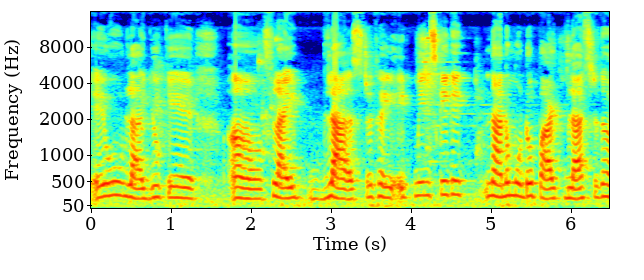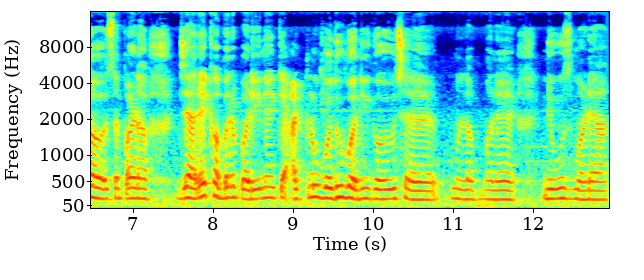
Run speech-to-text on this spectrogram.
એવું લાગ્યું કે ફ્લાઇટ બ્લાસ્ટ થઈ. ઇટ મીન્સ કે કંઈક નાનો મોટો પાર્ટ બ્લાસ્ટ થયો હશે. પણ જ્યારે ખબર પડીને કે આટલું બધું બની ગયું છે, મતલબ મને ન્યૂઝ મળ્યા.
